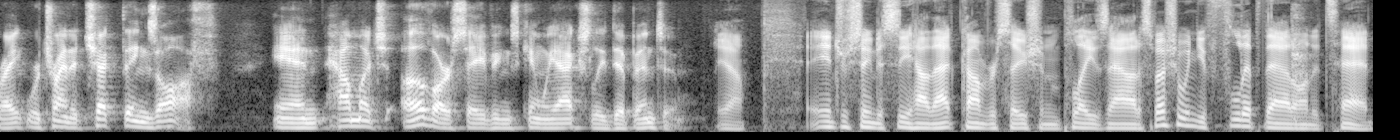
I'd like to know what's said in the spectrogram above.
right? We're trying to check things off. And how much of our savings can we actually dip into? Yeah. Interesting to see how that conversation plays out, especially when you flip that on its head.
